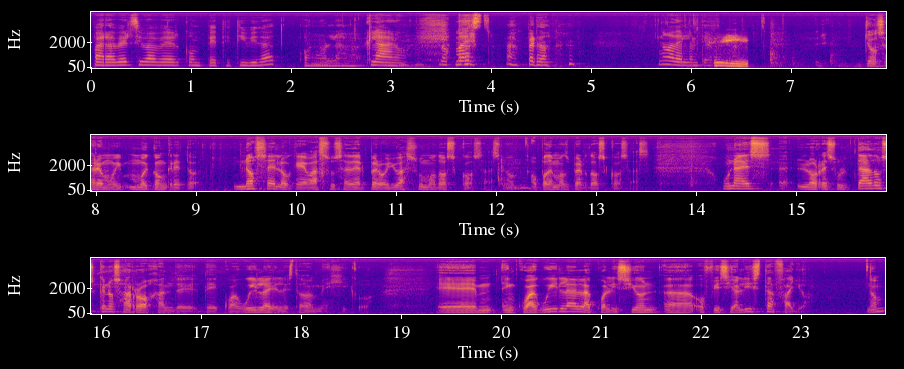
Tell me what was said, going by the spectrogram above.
para ver si va a haber competitividad o no la va a haber. Claro. Maestro, ah, perdón. No, adelante. Sí. Yo seré muy, muy concreto. No sé lo que va a suceder, pero yo asumo dos cosas, ¿no? O podemos ver dos cosas. Una es eh, los resultados que nos arrojan de, Coahuila y el Estado de México. Em, en Coahuila la coalición eh, oficialista falló, ¿no?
